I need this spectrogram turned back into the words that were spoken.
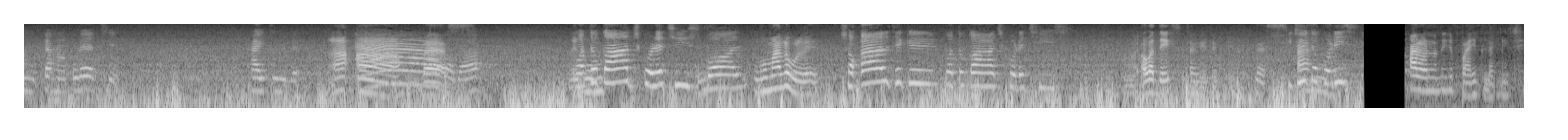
মুখটা হাঁ করে আছে। হাই তুলবে। আ, আ, বাবা। কত কাজ করেছিস বল। ঘুমালো বলে। সকাল থেকে কত কাজ করেছিস। আবার দেখছে তাকে ব্যাস কিছুই তো করিস। আর অন্যদিকে পাইপ লাগিয়েছি।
